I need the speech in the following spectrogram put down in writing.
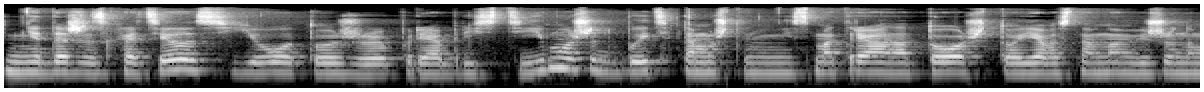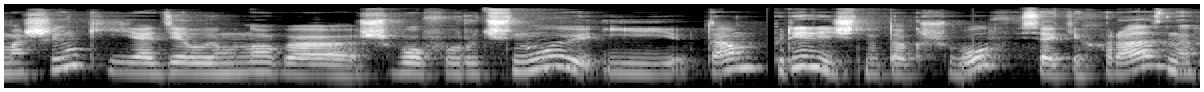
Мне даже захотелось ее тоже приобрести, может быть, потому что, несмотря на то, что я в основном вяжу на машинке, я делаю много швов вручную, и там прилично так швов всяких разных.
